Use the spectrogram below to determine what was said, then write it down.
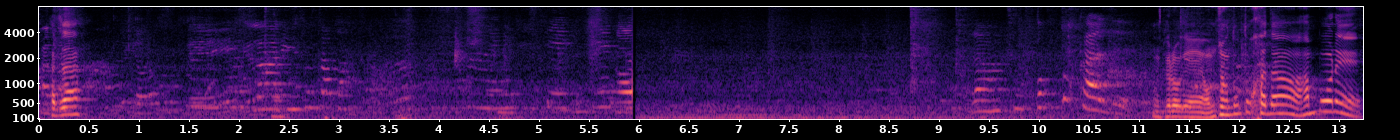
가자. 똑똑하지. 응, 그러게 엄청 똑똑하다. 한 번에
